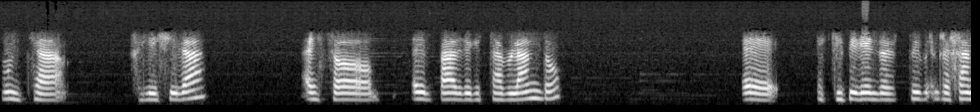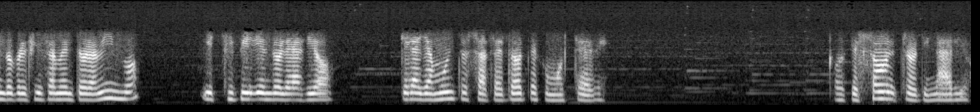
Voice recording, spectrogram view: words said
mucha felicidad a eso el padre que está hablando. Eh, estoy pidiendo, estoy rezando precisamente ahora mismo y estoy pidiéndole a Dios que haya muchos sacerdotes como ustedes, porque son extraordinarios.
